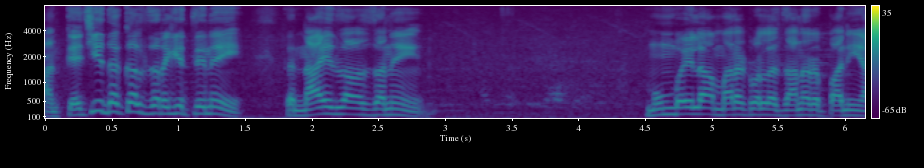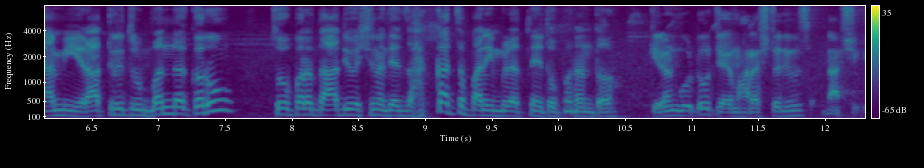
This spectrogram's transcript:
आणि त्याची दखल जर घेतली नाही तर नाही जाणे मुंबईला मराठवाड्याला जाणारं पाणी आम्ही रात्रीतून बंद करू. जोपर्यंत आदिवासींना त्यांचं हक्काचं पाणी मिळत नाही तोपर्यंत. किरण गोटू जय महाराष्ट्र न्यूज नाशिक.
